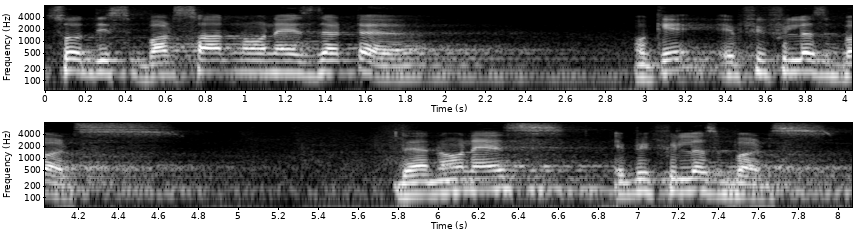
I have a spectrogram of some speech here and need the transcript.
So, these buds are known as that, uh, okay, epiphyllous buds. They are known as epiphyllous buds.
